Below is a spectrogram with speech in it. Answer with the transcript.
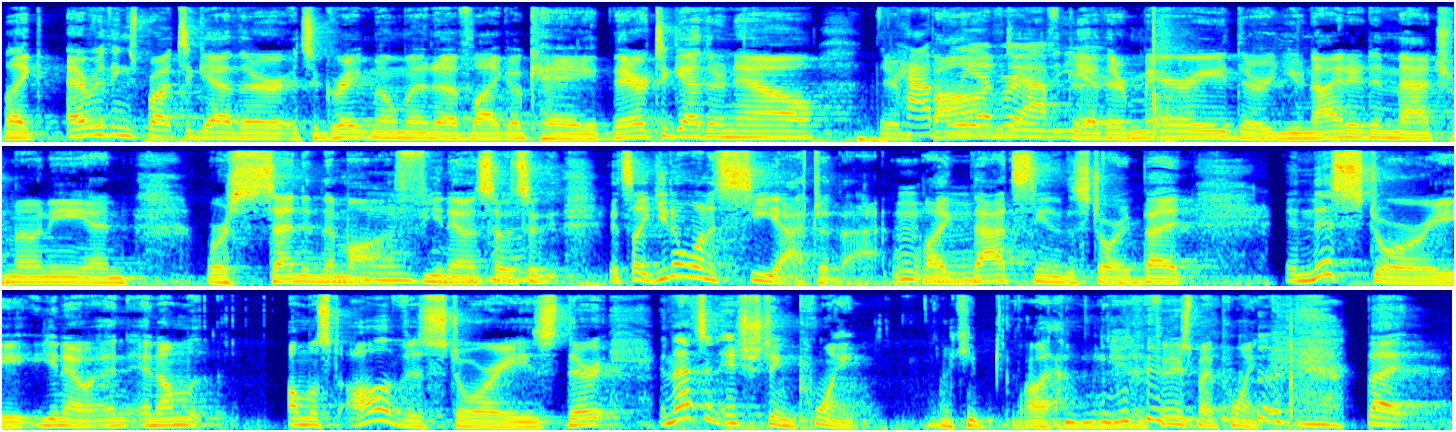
like everything's brought together. It's a great moment of like, okay, they're together now. They're Happily ever bonded. after. Yeah, they're married. They're united in matrimony, and we're sending them Mm-hmm. off. You know, so it's a, it's like you don't want to see after that. Like that's the end of the story. But in this story, you know, and and almost, almost all of his stories, there, and that's an interesting point. I keep oh, yeah, finish my point, but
